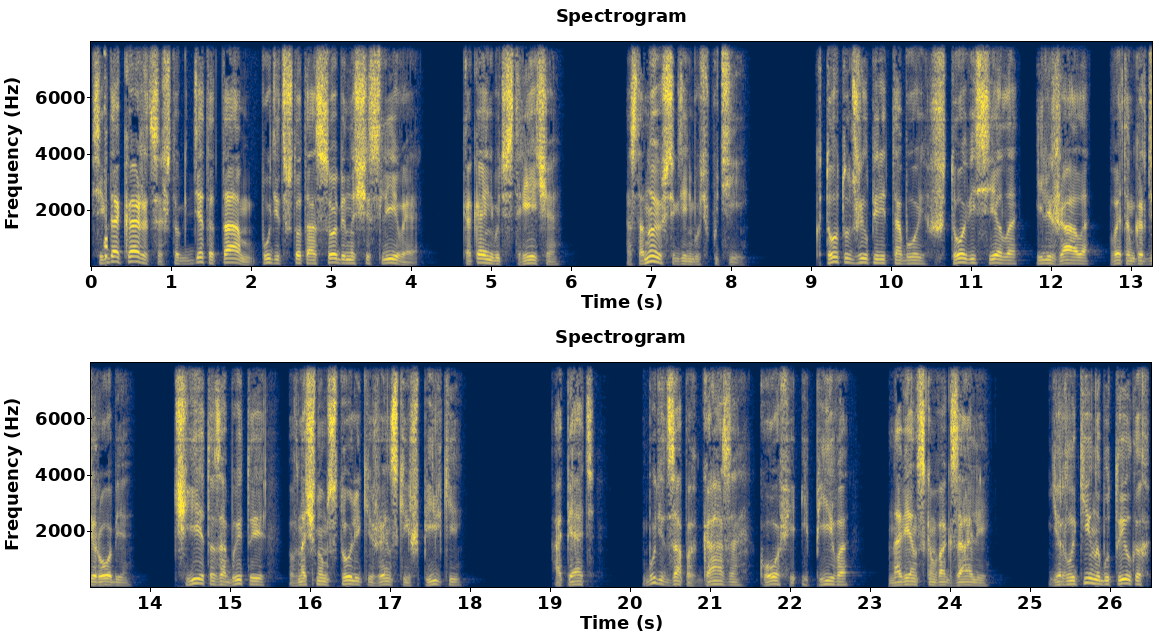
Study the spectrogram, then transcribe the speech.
всегда кажется, что где-то там будет что-то особенно счастливое, какая-нибудь встреча, остановишься где-нибудь в пути. Кто тут жил перед тобой, что висело и лежало в этом гардеробе, чьи это забытые в ночном столике женские шпильки. Опять будет запах газа, кофе и пива на Венском вокзале, ярлыки на бутылках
